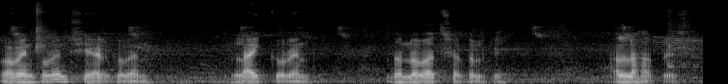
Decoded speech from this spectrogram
কমেন্ট করেন, শেয়ার করেন, লাইক করেন। ধন্যবাদ সকলকে। আল্লাহ হাফেজ।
